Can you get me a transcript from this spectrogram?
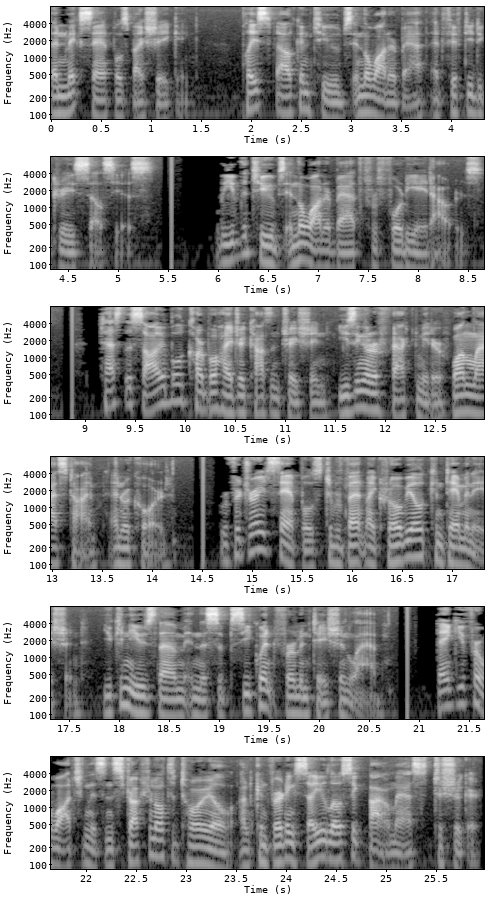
then mix samples by shaking. Place Falcon tubes in the water bath at 50 degrees Celsius. Leave the tubes in the water bath for 48 hours. Test the soluble carbohydrate concentration using a refractometer one last time and record. Refrigerate samples to prevent microbial contamination. You can use them in the subsequent fermentation lab. Thank you for watching this instructional tutorial on converting cellulosic biomass to sugar.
